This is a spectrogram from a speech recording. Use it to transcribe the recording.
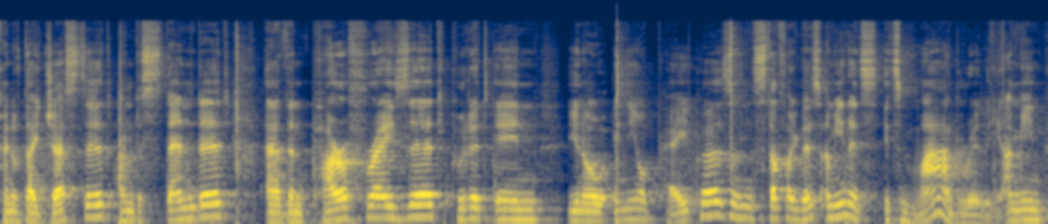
kind of digest it understand it and uh, then paraphrase it put it in you know in your papers and stuff like this. I mean it's it's mad really. I mean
